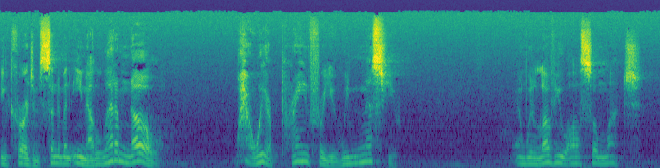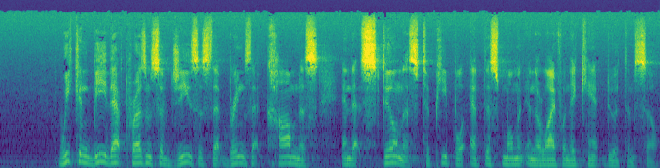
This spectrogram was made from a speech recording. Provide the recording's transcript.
Encourage him. Send him an email. Let him know. Wow, we are praying for you. We miss you. And we love you all so much we can be that presence of Jesus that brings that calmness and that stillness to people at this moment in their life when they can't do it themselves.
